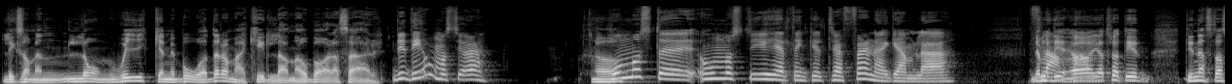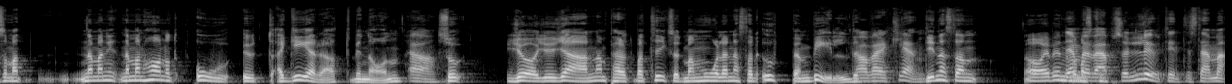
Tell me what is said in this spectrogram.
liksom en lång weekend med båda de här killarna och bara så här, Det är det hon måste göra. Ja. Hon, måste, hon måste ju helt enkelt träffa den här gamla Nej, men det, ja, jag tror att det är, det är nästan som att när man, när man har något outagerat med någon Ja. så gör ju hjärnan per automatik så att man målar nästan upp en bild. Ja, verkligen. Det är nästan, ja jag vet inte Den behöver ska... absolut inte stämma.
